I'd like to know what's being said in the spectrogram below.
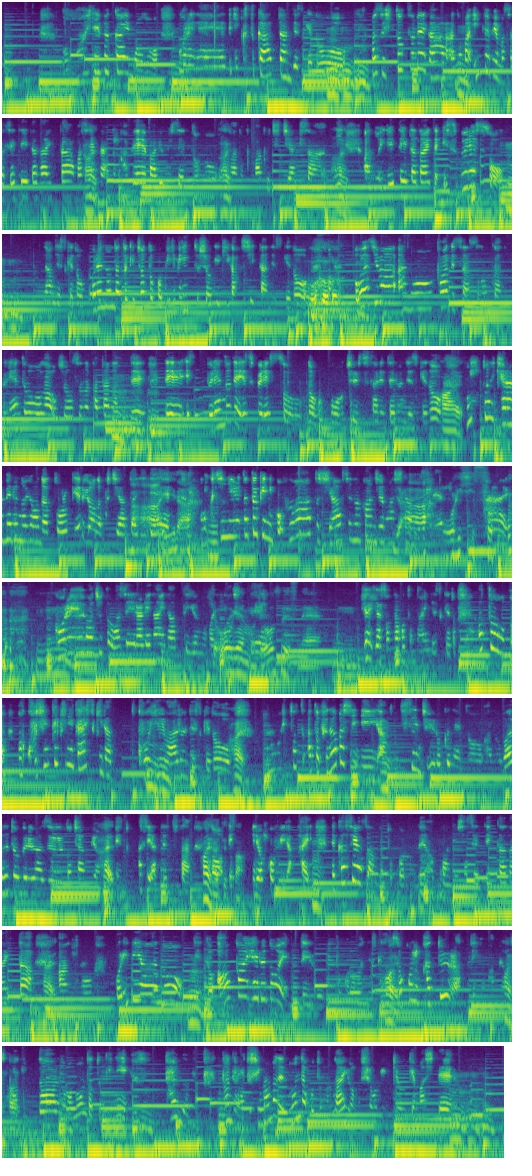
思い出深いもの、これねいくつかあったんですけど、うんうんうん、まず1つ目があの、まあ、インタビューもさせていただいた、まあ、仙台のカフェバリュミセットの,、はい、あの川口千秋さんに、はい、あの入れていただいたエスプレッソ。うんうんなんですけどこれ飲んだ時ちょっとこうビリビリっと衝撃が走ったんですけどお味はあの川口さんすごくあのブレンドがお上手な方なのでうんうん、でブレンドでエスプレッソのを抽出されてるんですけど、はい、本当にキャラメルのようなとろけるような口当たりでもう口に入れた時にこうふわっと幸せな感じがしたんですね。美味しそう、はい、これはちょっと忘れられないなっていうのがありまして。表現も上手ですね。うんいやいやそんなことないんですけど。あと、まあ、個人的に大好きなコーヒーはあるんですけど、うんはい、もう一つあと船橋にあの2016年のあのワールドブルワーズのチャンピオンの、はい、えっと、粕谷哲さんの、はいはい、医療コフィー屋、はい、うん、で粕谷さんのところで購入させていただいた、はい、あのボリビアの、えっと、アーカンヘル農園っていうところなんですけど、そこにカトゥーラっていう豆を使ったのを飲んだ時に、多分なんだろう私今まで飲んだことのないような衝撃を受けまして、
